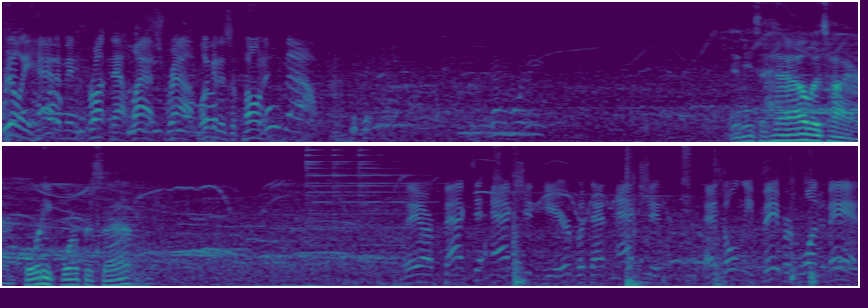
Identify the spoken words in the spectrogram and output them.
really had him in front in that last round. Look at his opponent. Move out. Damn, he's hella tired. 44%. Back to action here, but that action has only favored one man.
